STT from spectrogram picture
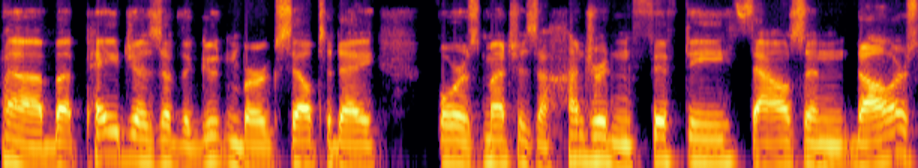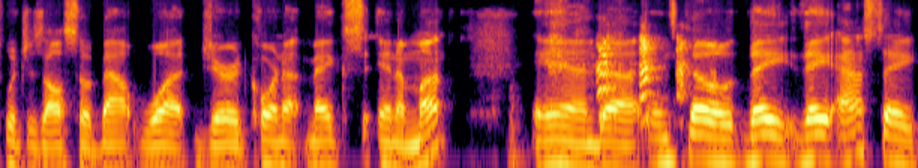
Uh, but pages of the Gutenberg sell today for as much as $150,000, which is also about what Jared Cornutt makes in a month. And uh, and so they they asked a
